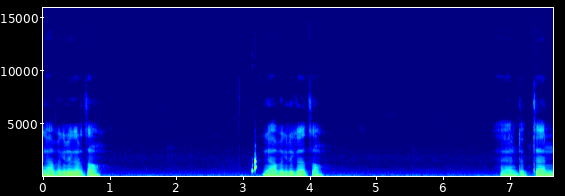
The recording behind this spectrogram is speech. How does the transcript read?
यहाँ पे क्लिक करता हूँ। यहाँ पे क्लिक करता हूँ। एंड देन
